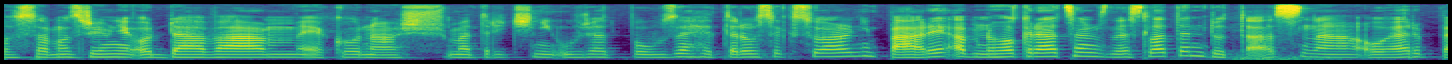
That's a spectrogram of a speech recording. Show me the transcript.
uh, samozřejmě oddávám jako náš matriční úřad pouze heterosexuální páry a mnohokrát jsem znesla ten dotaz na ORP,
